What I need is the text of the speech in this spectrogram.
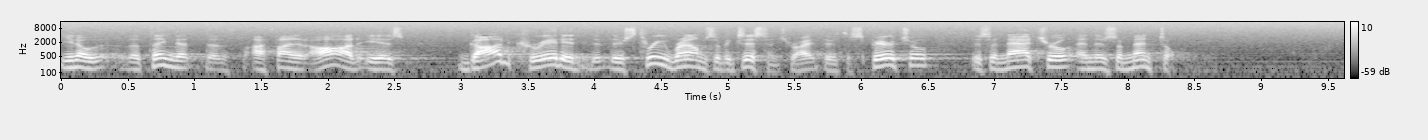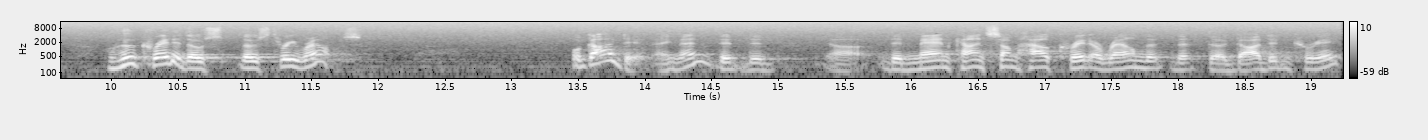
You know, the thing that I find it odd is God created, there's three realms of existence, right? There's the spiritual, there's the natural, and there's the mental. Well, who created those, those three realms? Well, God did. Amen. Did, did, uh, did mankind somehow create a realm that, that uh, God didn't create?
